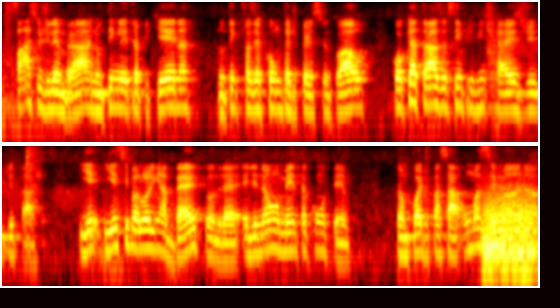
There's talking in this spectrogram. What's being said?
fácil de lembrar, não tem letra pequena, não tem que fazer conta de percentual. Qualquer atraso é sempre 20 reais de, de taxa. E, e, esse valor em aberto, André, ele não aumenta com o tempo. Então, pode passar uma semana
